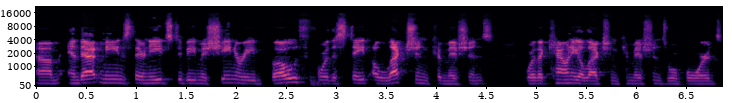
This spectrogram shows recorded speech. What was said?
Um, and that means there needs to be machinery both for the state election commissions or the county election commissions or boards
